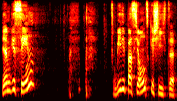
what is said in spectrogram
Wir haben gesehen, wie die Passionsgeschichte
